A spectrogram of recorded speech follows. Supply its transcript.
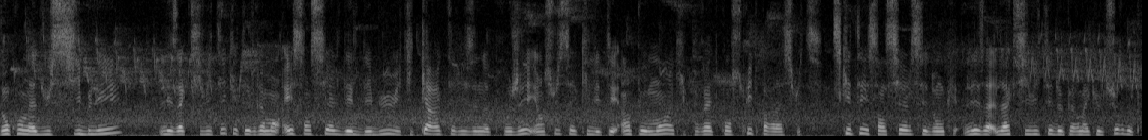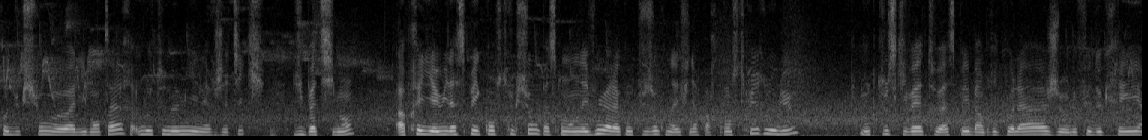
Donc on a dû cibler les activités qui étaient vraiment essentielles dès le début et qui caractérisaient notre projet, et ensuite celles qui l'étaient un peu moins et qui pourraient être construites par la suite. Ce qui était essentiel, c'est donc l'activité de permaculture, de production euh, alimentaire, l'autonomie énergétique du bâtiment. Après, il y a eu l'aspect construction, parce qu'on en est venu à la conclusion qu'on allait finir par construire le lieu. Donc tout ce qui va être aspect ben, bricolage, le fait de créer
